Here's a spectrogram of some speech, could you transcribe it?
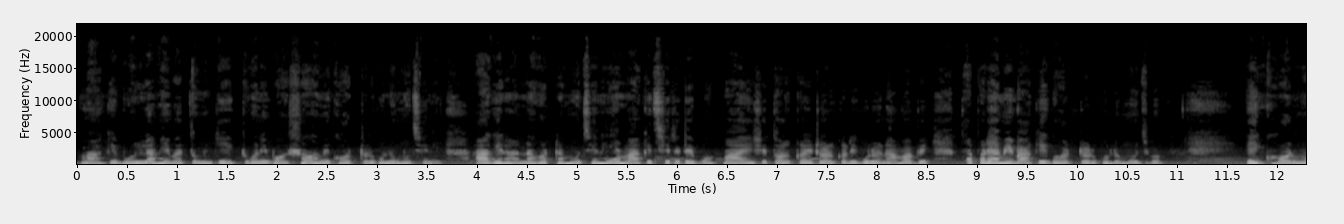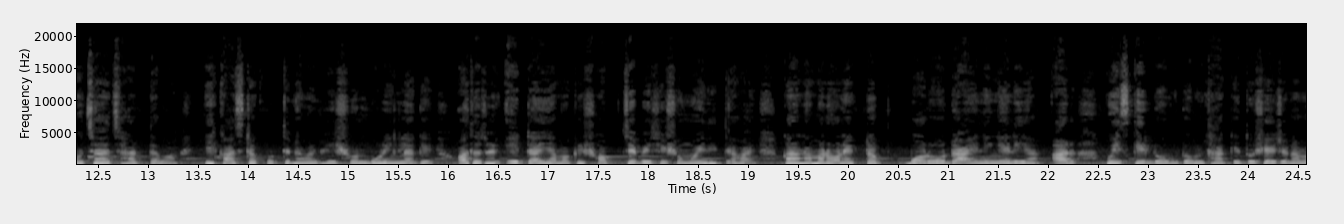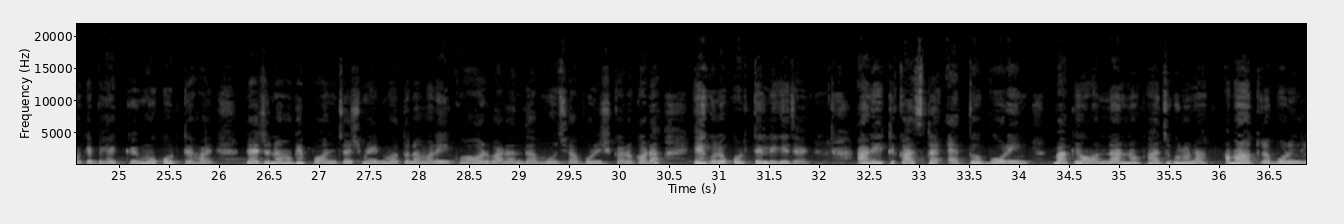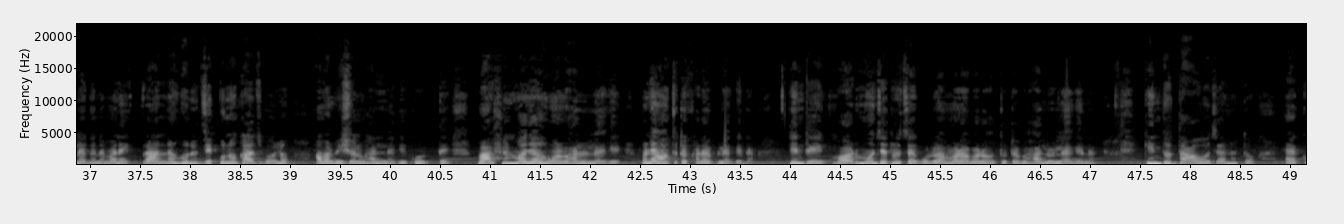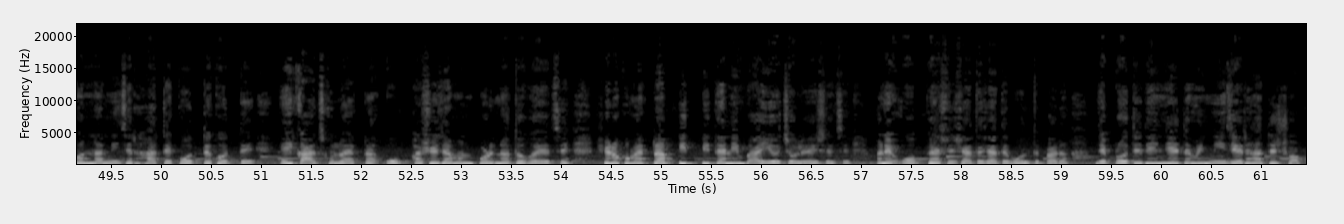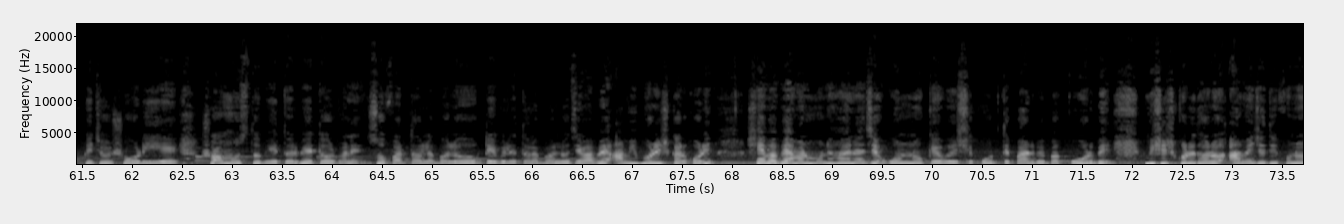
মাকে বললাম, এবার তুমি কি একটুখানি বসো, আমি ঘরটরগুলো মুছে নিই। আগে রান্নাঘরটা মুছে নিয়ে মাকে ছেড়ে দেবো। মা এসে তরকারি টরকারিগুলো নামাবে, তারপরে আমি বাকি ঘরটরগুলো মুছবো। এই ঘর মোছা ঝাড় দেওয়া, এই কাজটা করতে না আমার ভীষণ বোরিং লাগে। অথচ এটাই আমাকে সবচেয়ে বেশি সময় দিতে হয়। কারণ আমার অনেকটা বড় ডাইনিং এরিয়া আর হুইস্কির লোম টোম থাকে, তো সেই জন্য আমাকে ভ্যাকিউমও করতে হয়। যার জন্য আমাকে পঞ্চাশ মিনিট মতন আমার এই ঘর, বারান্দা, মোছা পরিষ্কার করা, এগুলো করতে লেগে যায়। আর এই কাজটা এত বোরিং বাকি অন্যান্য কাজগুলো না আমার অতটা বোরিং লাগে না। মানে রান্নাঘরের যে কোনো কাজ বলো, আমার ভীষণ ভালো লাগে করতে। বাসন মাজাও আমার ভালো লাগে মানে অতটা খারাপ লাগে না। কিন্তু এই ঘর মোজা টোচাগুলো আমার আবার অতটা ভালো লাগে না। কিন্তু তাও জানো তো, এখন না নিজের হাতে করতে করতে এই কাজগুলো একটা অভ্যাসে যেমন পরিণত হয়েছে, সেরকম একটা পিতপিতানি বাইও চলে এসেছে। মানে অভ্যাসের সাথে সাথে বলতে পারো যে প্রতিদিন যেহেতু আমি নিজের হাতে সব কিছু সরিয়ে সমস্ত ভেতর ভেতর মানে সোফার তলা বলো, টেবিলের তলা বলো, যেভাবে আমি পরিষ্কার করি, সেভাবে আমার মনে হয় না যে অন্য কেউ এসে করতে পারবে বা করবে। বিশেষ করে ধরো আমি যদি কোনো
